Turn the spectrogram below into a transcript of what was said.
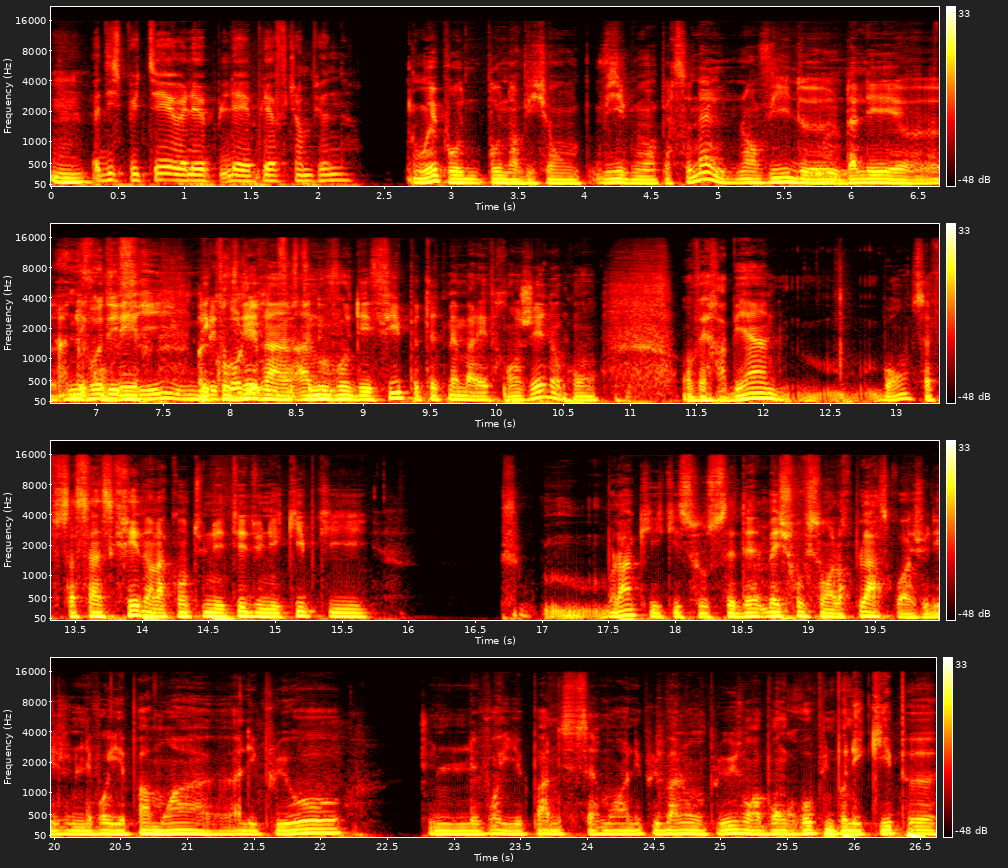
mm. disputer les, les playoffs champions oui, pour, pour, une ambition visiblement personnelle, l'envie d'aller euh, un nouveau défi, découvrir un, un, nouveau défi, peut-être même à l'étranger. Donc on, on verra bien. Bon, ça, ça s'inscrit dans la continuité d'une équipe qui, voilà, qui, qui mais je trouve qu'ils sont à leur place, quoi. Je dis, je ne les voyais pas moi aller plus haut. je ne les voyais pas nécessairement aller plus bas non plus. Ils ont un bon groupe, une bonne équipe, euh,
